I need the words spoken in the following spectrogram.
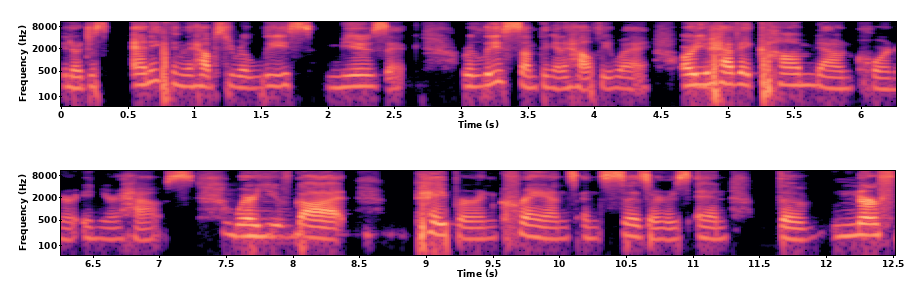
you know just anything that helps you release music release something in a healthy way or you have a calm down corner in your house mm-hmm. where you've mm-hmm. got paper and crayons and scissors and the nerf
